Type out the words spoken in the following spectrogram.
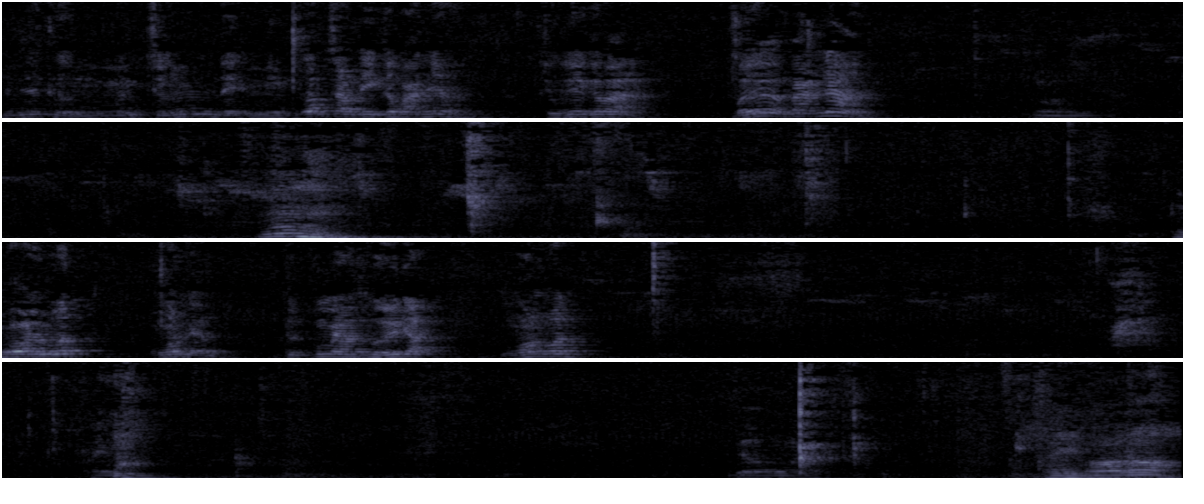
Mình sẽ thử miếng trứng để mình ướp sau đi các bạn nhá. Trứng đi các bạn. Với các bạn nhá. Ngon. ngon luôn ngon con mèo thử đi ạ ngon luôn. Được thầy ngon đó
